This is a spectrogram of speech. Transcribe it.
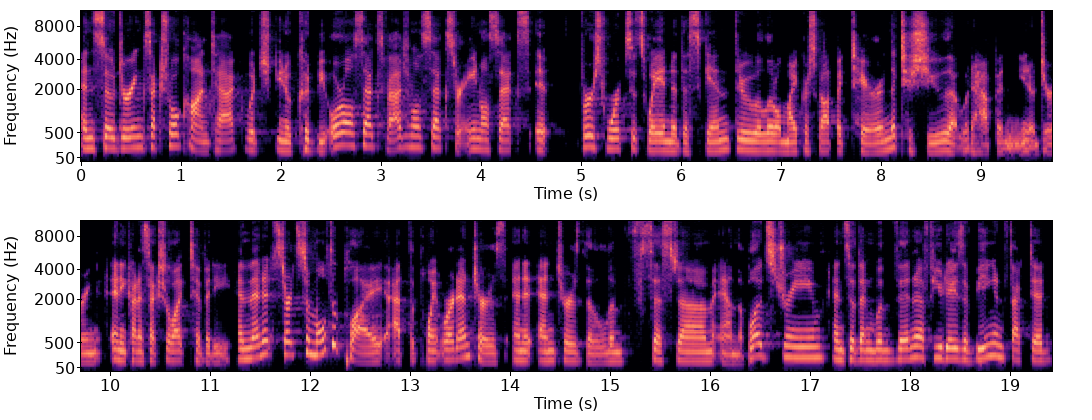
And so during sexual contact, which, you know, could be oral sex, vaginal sex, or anal sex, it first works its way into the skin through a little microscopic tear in the tissue that would happen, you know, during any kind of sexual activity. And then it starts to multiply at the point where it enters and it enters the lymph system and the bloodstream. And so then within a few days of being infected,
